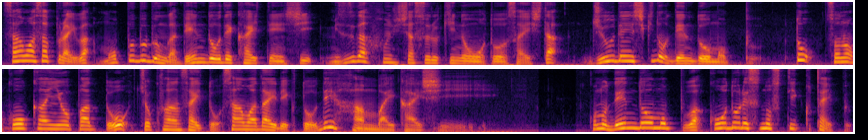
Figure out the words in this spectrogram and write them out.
三和サプライはモップ部分が電動で回転し、水が噴射する機能を搭載した充電式の電動モップと、その交換用パッドを直販サイト三和ダイレクトで販売開始。この電動モップはコードレスのスティックタイプ。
